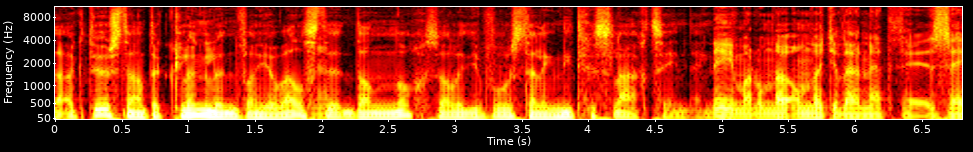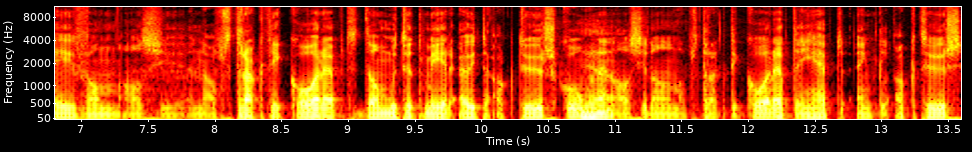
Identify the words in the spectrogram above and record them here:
de acteurs staan te klungelen van je welste, dan nog zal je voorstelling niet geslaagd zijn, denk ik. nee, maar omdat, omdat je daarnet eh, zei van als je een abstract decor hebt, dan moet het meer uit de acteurs komen. Ja. En als je dan een abstract decor hebt en je hebt enkele acteurs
